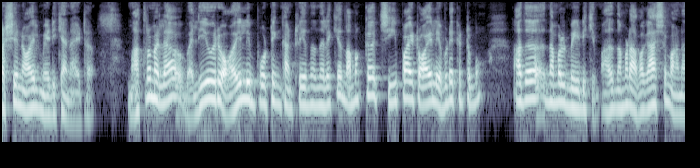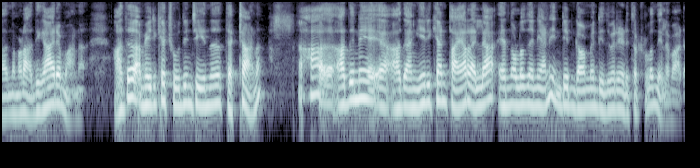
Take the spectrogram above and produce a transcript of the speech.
റഷ്യൻ ഓയിൽ മേടിക്കാനായിട്ട്. മാത്രമല്ല വലിയൊരു ഓയിൽ ഇമ്പോർട്ടിംഗ് കൺട്രി എന്ന നിലയ്ക്ക് നമുക്ക് ചീപ്പായിട്ട് ഓയിൽ എവിടെ കിട്ടുമോ അത് നമ്മൾ മേടിക്കും. അത് നമ്മുടെ അവകാശമാണ് അത് നമ്മുടെ അധികാരമാണ്. അത് അമേരിക്ക ചോദ്യം ചെയ്യുന്നത് തെറ്റാണ്. അതിനെ അത് അംഗീകരിക്കാൻ തയ്യാറല്ല എന്നുള്ളത് തന്നെയാണ് ഇന്ത്യൻ ഗവൺമെന്റ് ഇതുവരെ എടുത്തിട്ടുള്ള നിലപാട്.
